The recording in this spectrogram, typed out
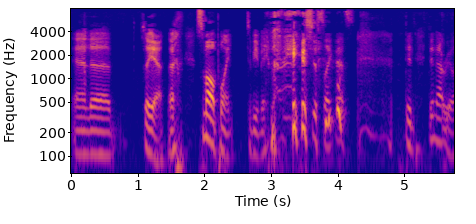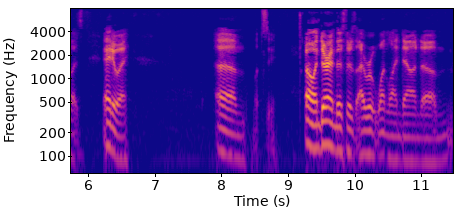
And uh so yeah, small point to be made by me. It's just like that's did did not realize. Anyway, um, let's see. Oh, and during this, there's I wrote one line down um,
